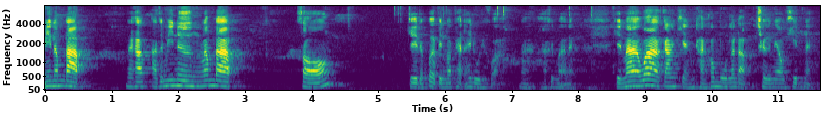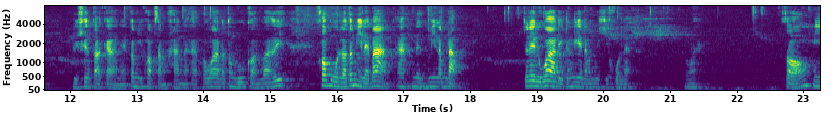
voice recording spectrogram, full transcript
มีลำดับนะครับ อาจจะมี 1 ลำดับ 2เคเดี๋ยวเปิดเป็น Notepad ให้ดูดีกว่านะขึ้นมาเนี่ยเห็นไหมว่าการเขียนฐานข้อมูลระดับเชิงแนวคิดเนี่ยหรือเชิงตรรกะเนี่ยก็มีความสำคัญนะครับ เพราะว่าเราต้องรู้ก่อนว่าเฮ้ยข้อมูลเราต้องมีอะไรบ้างอะหนึ่งมีลำดับ จะได้รู้ว่าเด็กนักเรียนมันมีกี่คนแล้ว สองมี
